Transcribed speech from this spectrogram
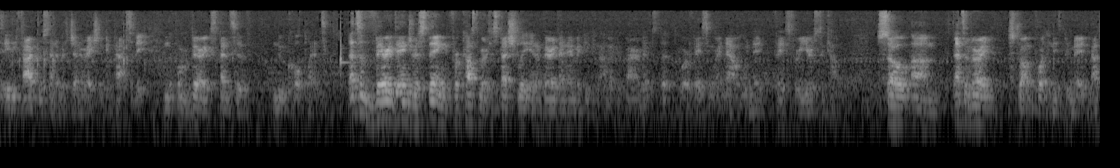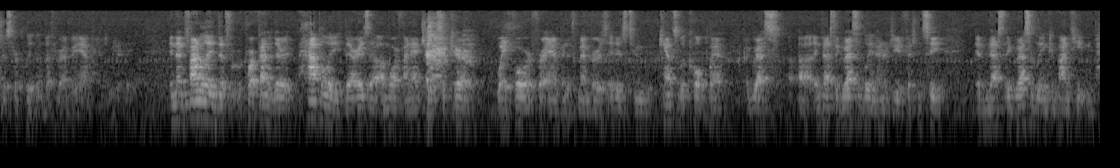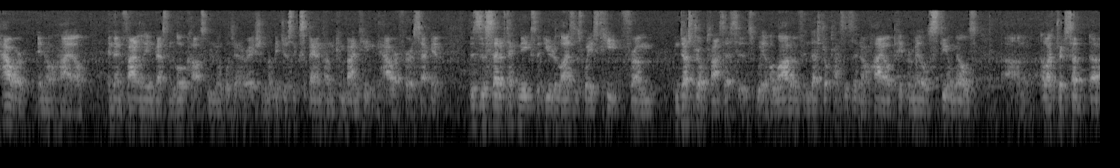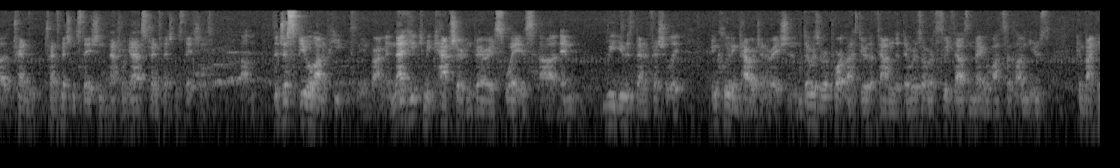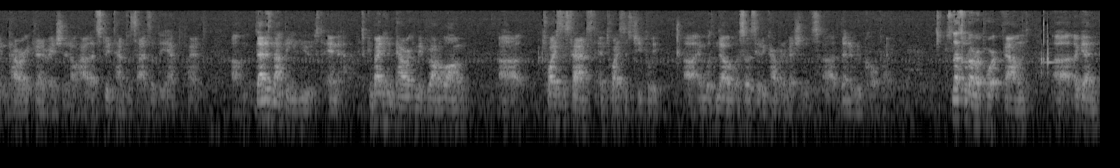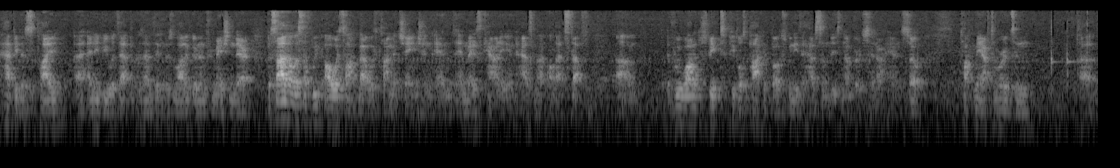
towards 85% of its generation capacity in the form of very expensive new coal plants. That's a very dangerous thing for customers, especially in a very dynamic economic environment that we're facing right now and we may face for years to come. So um, that's a very strong point that needs to be made, not just for Cleveland, but for every AMP community. And then finally, the report found that there, happily, there is a, a more financially secure way forward for AMP and its members. It is to cancel the coal plant, aggress, uh, invest aggressively in energy efficiency, invest aggressively in combined heat and power in Ohio, and then finally invest in low-cost renewable generation. Let me just expand on combined heat and power for a second. This is a set of techniques that utilizes waste heat from industrial processes. We have a lot of industrial processes in Ohio, paper mills, steel mills, um, electric sub, uh, trans transmission stations, natural gas transmission stations, um, that just spew a lot of heat into the environment. And that heat can be captured in various ways uh, and reused beneficially, including power generation. There was a report last year that found that there was over 3,000 megawatts of unused combined heat and power generation in Ohio. That's three times the size of the AMP plant. Um, that is not being used, and combined heat and power can be brought along uh, twice as fast and twice as cheaply, uh, and with no associated carbon emissions uh, than a new coal plant. So that's what our report found. Uh, again, happy to supply uh, any of you with that because I think there's a lot of good information there. Besides all the stuff we always talk about with climate change and, and, and Meigs County and asthma and all that stuff. Um, if we wanted to speak to people's pocketbooks, we need to have some of these numbers in our hands. So talk to me afterwards and uh,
